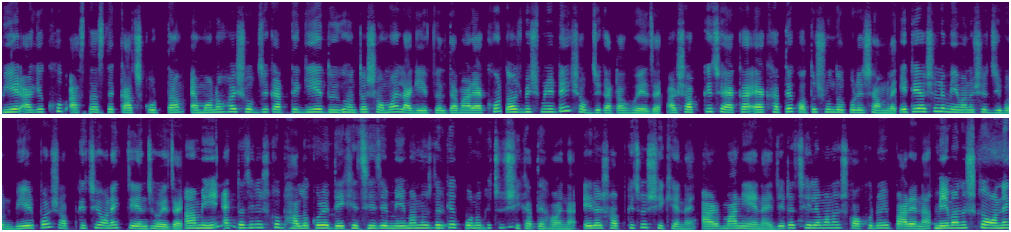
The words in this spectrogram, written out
বিয়ের আগে খুব আস্তে আস্তে কাজ করতাম। মনে হয় সবজি কাটতে গিয়ে দুই ঘণ্টা সময় লাগিয়ে ফেলতাম। আর এখন দশ বিশ মিনিটেই সবজি কাটা হয়ে যায়। আর সবকিছু একা এক হাতে কত সুন্দর করে সামলাই। এটাই আসলে মেয়ে মানুষের জীবন। বিয়ের পর সবকিছু অনেক চেঞ্জ হয়ে যায়। আমি একটা জিনিস খুব ভালো করে দেখেছি যে, মেয়ে মানুষদেরকে কোনো কিছু শিখাতে হয় না। এরা সবকিছু শিখে নেয় আর মানিয়ে নেয়, যেটা ছেলে মানুষ কখনোই পারে না। মেয়ে মানুষকে অনেক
